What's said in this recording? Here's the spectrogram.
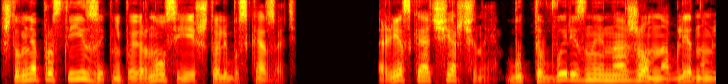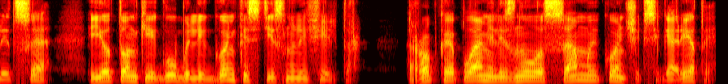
что у меня просто язык не повернулся ей что-либо сказать. Резко очерченные, будто вырезанные ножом на бледном лице, ее тонкие губы легонько стиснули фильтр. Робкое пламя лизнуло самый кончик сигареты,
